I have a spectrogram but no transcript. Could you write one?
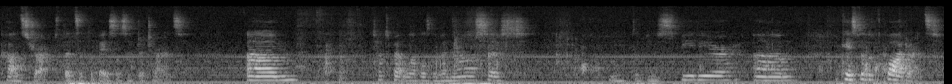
construct that's at the basis of deterrence. Um, talked about levels of analysis. Need to be speedier. Um, okay, so the quadrants.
